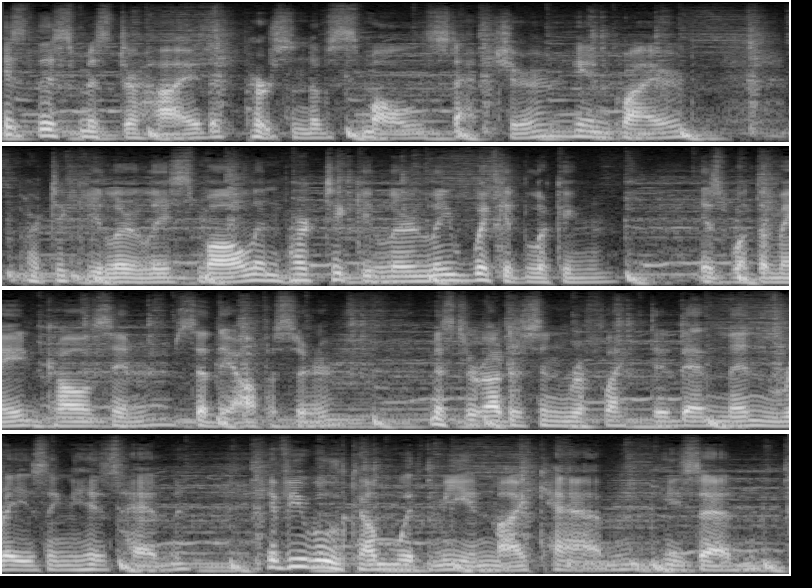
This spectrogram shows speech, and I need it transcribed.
Is this Mr. Hyde a person of small stature? he inquired. Particularly small and particularly wicked looking, is what the maid calls him, said the officer. Mr. Utterson reflected, and then raising his head, If you will come with me in my cab, he said,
